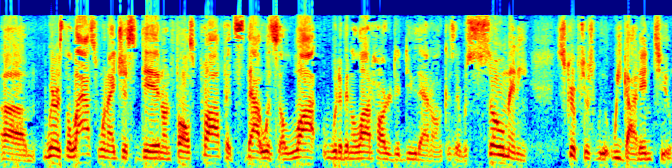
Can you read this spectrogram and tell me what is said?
Um, whereas the last one I just did on false prophets, that was a lot, would have been a lot harder to do that on because there were so many scriptures we, we got into.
